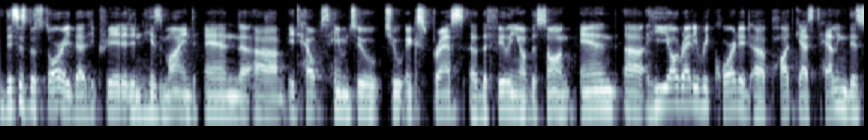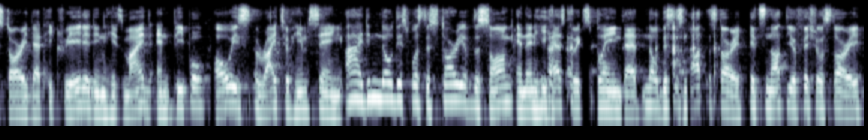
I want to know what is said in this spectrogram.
this is the story that he created in his mind, and uh, it helps him to to express uh, the feeling of the song. And uh, he already recorded a podcast telling this story that he created in his mind, and people always write to him saying, ah, "I didn't know this was the story of the song," and then he has to explain that no, this is not the story. It's not the official story.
